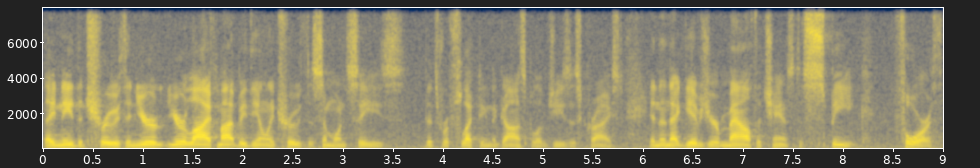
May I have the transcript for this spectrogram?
They need the truth. And your, your life might be the only truth that someone sees that's reflecting the gospel of Jesus Christ. And then that gives your mouth a chance to speak forth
